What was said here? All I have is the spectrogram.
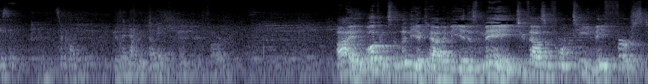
basic circle. Is it not? Okay. Hi, welcome to Lindy Academy. It is May 2014, May 1st,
